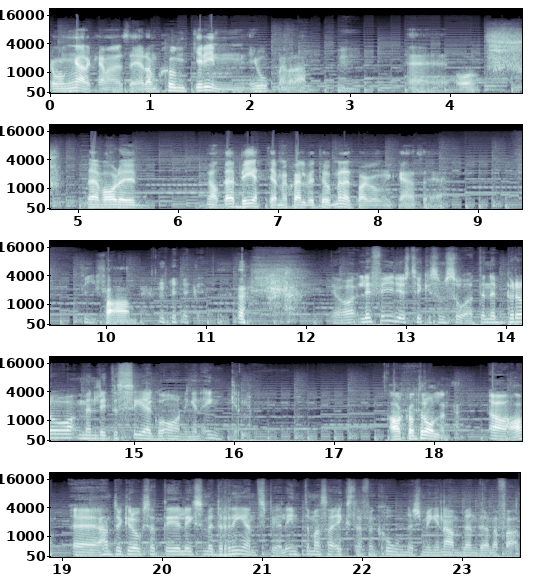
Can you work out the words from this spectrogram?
gångar kan man väl säga. De sjunker in ihop med varandra. Mm. Eh, och pff, där var det... Ja, där bet jag mig själv i tummen ett par gånger kan jag säga. Fy fan. Ja, Lefyrius tycker som så att den är bra, men lite seg och aningen enkel. Ja, kontrollen. Ja, eh, han tycker också att det är liksom ett rent spel, inte massa extra funktioner som ingen använder i alla fall.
